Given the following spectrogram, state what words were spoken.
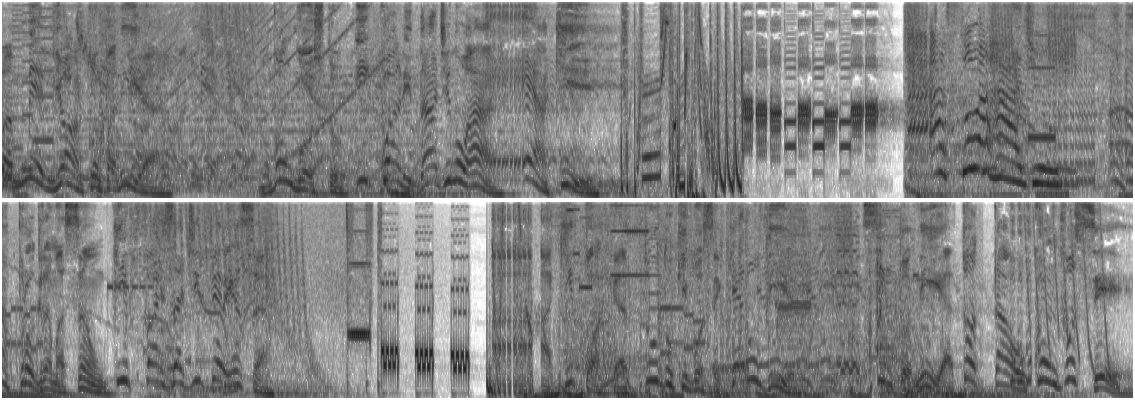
Sua melhor companhia. Bom gosto e qualidade no ar. É aqui. A sua rádio. A programação que faz a diferença. Aqui toca tudo o que você quer ouvir. Sintonia total com você.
